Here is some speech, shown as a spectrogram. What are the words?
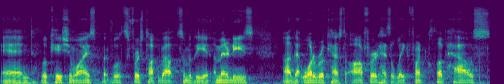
and location wise. But let's first talk about some of the amenities uh, that Waterbrook has to offer. It has a lakefront clubhouse.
